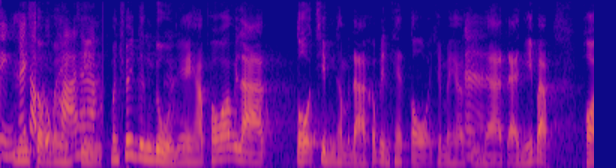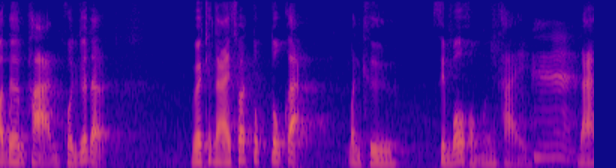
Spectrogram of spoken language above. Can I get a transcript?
ริงๆให้กับส่งลูกไปค้าจริใช่งไหมๆมันช่วยดึงดูดไงครับเพราะว่าเวลาโต๊ะชิมธรรมดาก็เป็นแค่โต๊ะใช่ไหมครับอ่าสีหน้าแต่อันนี้แบบพอเดินผ่านคนก็จะ recognize ว่าตุ๊กๆอะมันคือ ซิมโบลของเมืองไทยอ่านะ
